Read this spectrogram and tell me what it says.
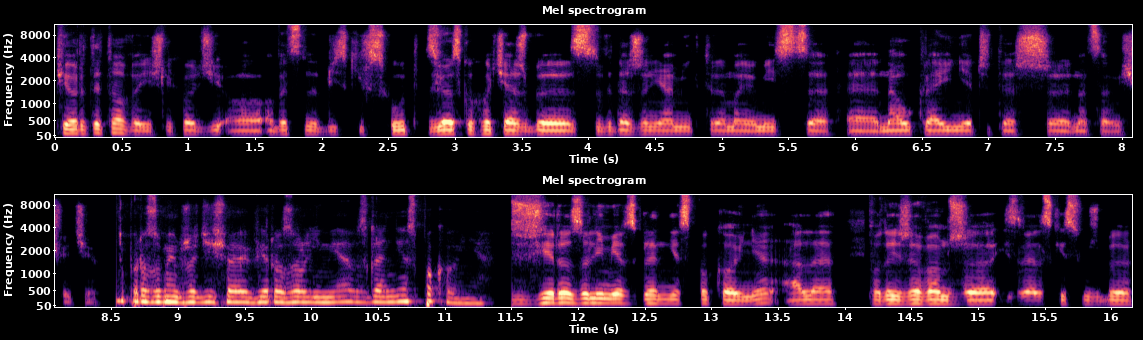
priorytetowe, jeśli chodzi o obecny Bliski Wschód, w związku chociażby z wydarzeniami, które mają miejsce e, na Ukrainie, czy też e, na całym świecie. Rozumiem, że dzisiaj w Jerozolimie względnie spokojnie. W Jerozolimie względnie spokojnie, ale podejrzewam, że izraelskie służby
